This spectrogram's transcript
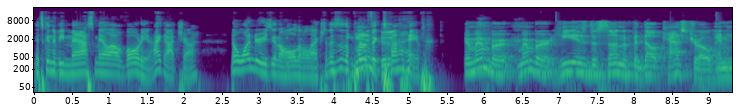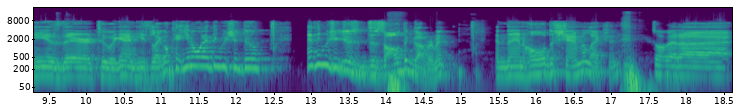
It's going to be mass mail out voting. I gotcha. No wonder he's going to hold an election. This is the perfect dude. time. Remember, remember, he is the son of Fidel Castro, and he is there to again. He's like, okay, you know what I think we should do? I think we should just dissolve the government and then hold a sham election so that uh,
